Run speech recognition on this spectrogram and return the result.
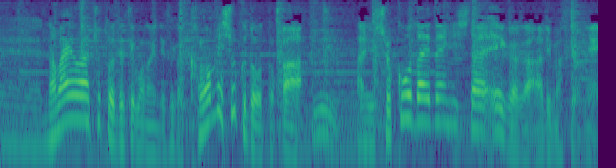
えー名前はちょっと出てこないんですが、かもめ食堂とか、うん。ああいう食を題材にした映画がありますよね。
